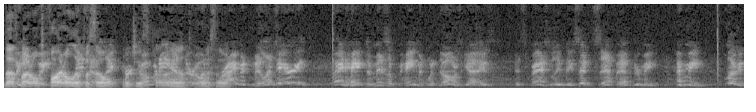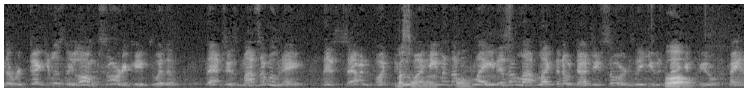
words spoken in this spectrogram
Death Wait, Battle wait, final episode, electric which is kind of their own interesting. Private military? I'd hate to miss a payment with those guys, especially if they sent Seph after me. I mean, look at the ridiculously long sword he keeps with him. That's his Masamune. This seven foot two Masamune. behemoth of a oh. blade is a lot like the Nodachi swords they used Whoa. back in feudal Japan.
